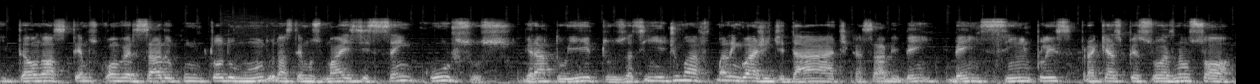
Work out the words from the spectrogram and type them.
Então, nós temos conversado com todo mundo, nós temos mais de 100 cursos gratuitos, assim, de uma, uma linguagem didática, sabe, bem, bem simples, para que as pessoas não só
